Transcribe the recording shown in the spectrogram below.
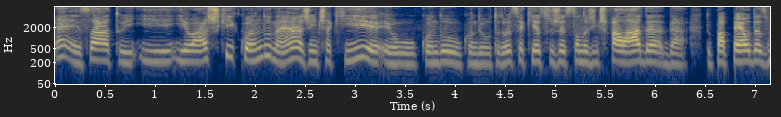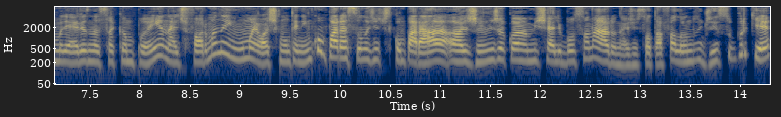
É, exato. E, e eu acho que quando, né, a gente aqui, eu quando, quando eu trouxe aqui a sugestão da gente falar da, da, do papel das mulheres nessa campanha, né, de forma nenhuma, eu acho que não tem nem comparação a gente comparar a Janja com a Michelle Bolsonaro, né? A gente só tá falando disso porque,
